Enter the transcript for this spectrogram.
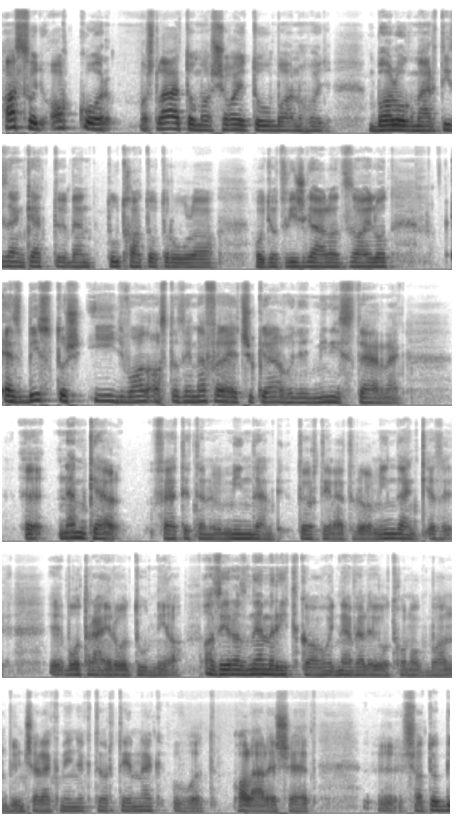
Az, hogy akkor most látom a sajtóban, hogy Balog már 12-ben tudhatott róla, hogy ott vizsgálat zajlott. Ez biztos így van, azt azért ne felejtsük el, hogy egy miniszternek nem kell feltétlenül minden történetről, minden botrányról tudnia. Azért az nem ritka, hogy nevelő otthonokban bűncselekmények történnek, volt haláleset, stb.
